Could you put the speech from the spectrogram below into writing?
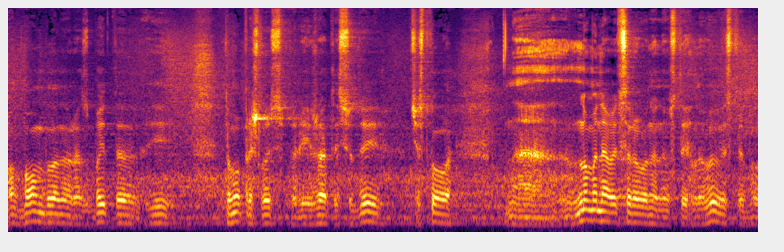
розбомблено, розбито. І тому прийшлося переїжджати сюди. Частково е, ну, ми навіть не встигли вивезти, бо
